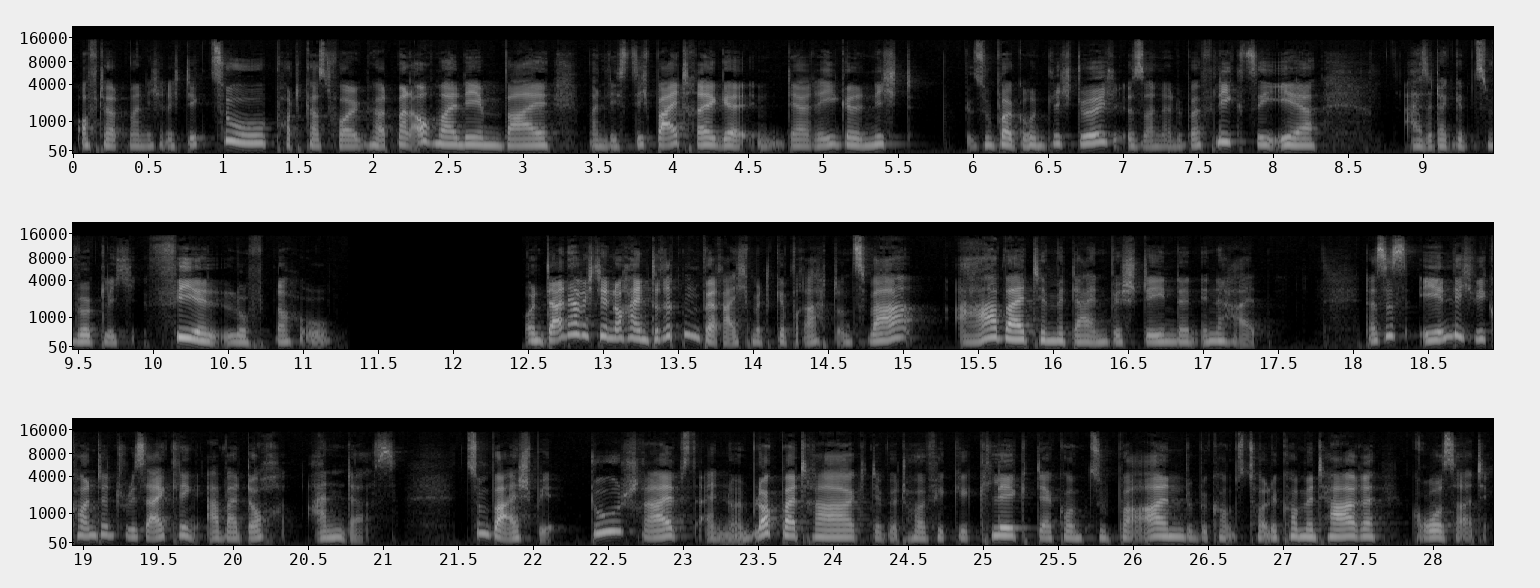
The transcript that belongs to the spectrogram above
Oft hört man nicht richtig zu, Podcast-Folgen hört man auch mal nebenbei, man liest sich Beiträge in der Regel nicht super gründlich durch, sondern überfliegt sie eher. Also da gibt es wirklich viel Luft nach oben. Und dann habe ich dir noch einen dritten Bereich mitgebracht, und zwar arbeite mit deinen bestehenden Inhalten. Das ist ähnlich wie Content Recycling, aber doch anders. Zum Beispiel, du schreibst einen neuen Blogbeitrag, der wird häufig geklickt, der kommt super an, du bekommst tolle Kommentare, großartig.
